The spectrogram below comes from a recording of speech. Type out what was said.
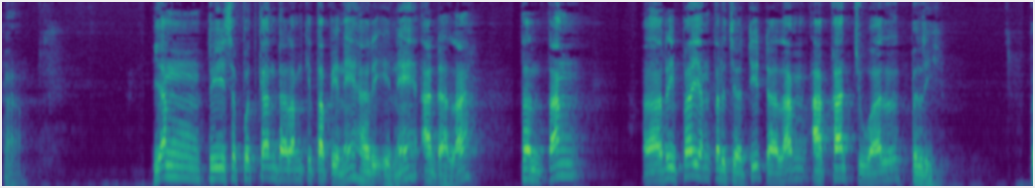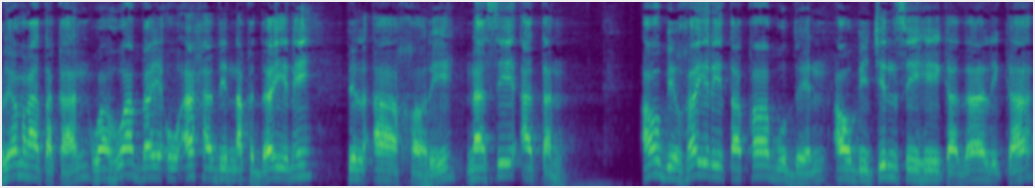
Nah, yang disebutkan dalam kitab ini hari ini adalah tentang uh, riba yang terjadi dalam akad jual beli. Beliau mengatakan wahwa bai'u ahadin naqdaini bil akhari nasi'atan au bi ghairi taqabudin au bi jinsihi kadzalika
